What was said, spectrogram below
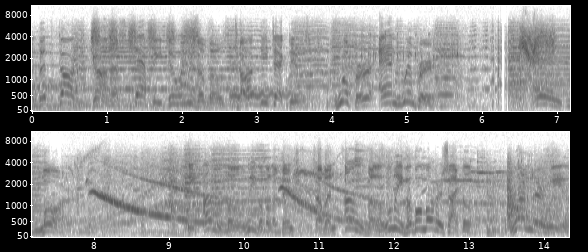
And the doggone daffy doings of those dog detectives, Woofer and Wimper. And more. Adventures of an unbelievable motorcycle. Wonder Wheel.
